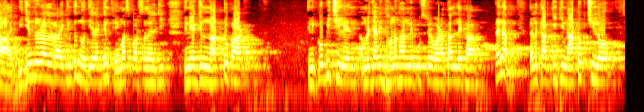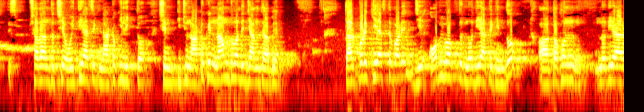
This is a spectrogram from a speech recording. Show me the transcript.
রায়। দ্বিজেন্দ্রলাল রায় কিন্তু নদিয়ার একজন ফেমাস পার্সোনালিটি তিনি একজন নাট্যকার। তিনি কবি ছিলেন, আমরা জানি ধনধান্যে পুষ্পে ভরা তার লেখা, তাই না? তাহলে তার কি কি নাটক ছিল? সাধারণত সে ঐতিহাসিক নাটকই লিখত, সে কিছু নাটকের নাম তোমাদের জানতে হবে। তারপরে কি আসতে পারে? যে অবিভক্ত নদিয়াতে কিন্তু তখন নদিয়ার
